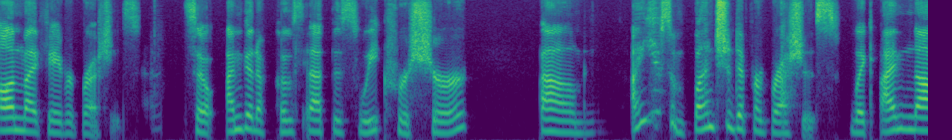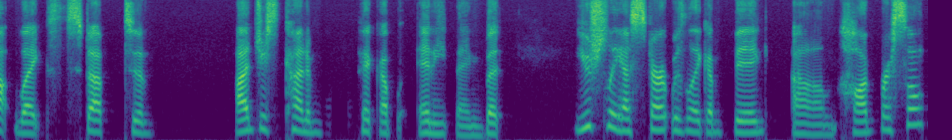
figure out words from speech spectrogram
on my favorite brushes. So I'm going to post that this week for sure. Um, I use a bunch of different brushes. Like I'm not like stuck to, I just kind of pick up anything. But usually I start with like a big um, hog bristle,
